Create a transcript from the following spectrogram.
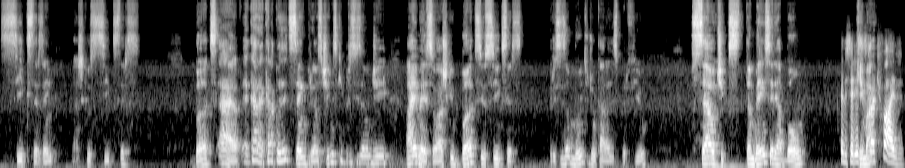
Sixers, hein? Acho que os Sixers. Bucks. Ah, é, cara, é aquela coisa de sempre. É os times que precisam de arremesso. Eu acho que o Bucks e os Sixers precisam muito de um cara desse perfil. Celtics também seria bom. Ele seria esse Strat 5.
